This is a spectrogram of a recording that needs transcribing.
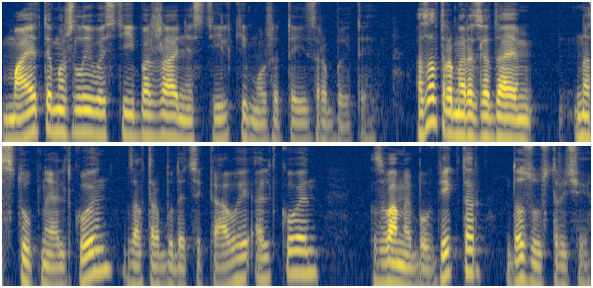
маєте можливості і бажання, стільки можете і зробити. А завтра ми розглядаємо наступний альткоін. Завтра буде цікавий альткоін. З вами був Віктор. До зустрічі!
